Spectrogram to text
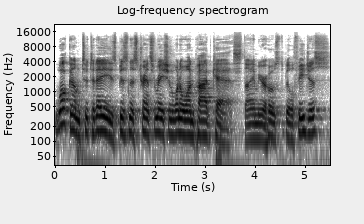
Welcome to today's Business Transformation 101 podcast. I am your host, Bill Fegis,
